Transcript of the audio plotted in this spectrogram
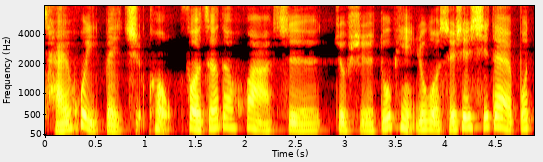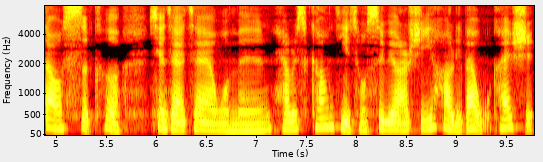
才会被指控，否则的话是就是毒品。如果随身携带不到四克，现在在我们 Harris County 从四月二十一号礼拜五开始，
